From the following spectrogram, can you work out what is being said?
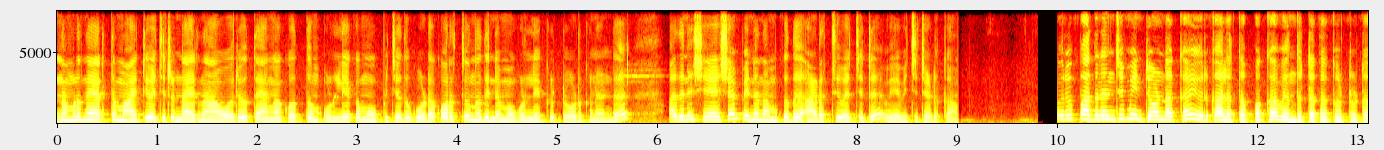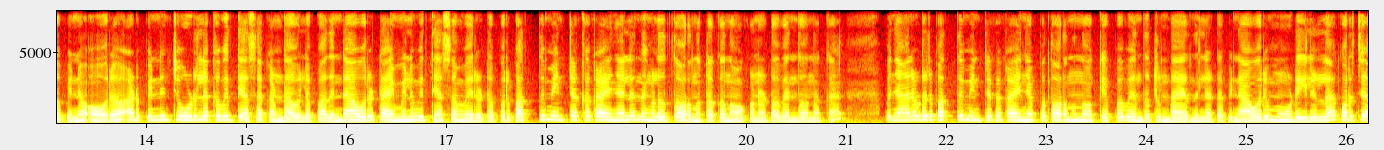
നമ്മൾ നേരത്തെ മാറ്റി വെച്ചിട്ടുണ്ടായിരുന്ന ആ ഒരു തേങ്ങാക്കൊത്തും ഉള്ളിയൊക്കെ മൂപ്പിച്ചത് കൂടെ കുറച്ചൊന്ന് ഇതിന്റെ മുകളിലേക്ക് ഇട്ട് കൊടുക്കുന്നുണ്ട് അതിന് ശേഷം പിന്നെ നമുക്കിത് അടച്ച് വെച്ചിട്ട് വേവിച്ചിട്ടെടുക്കാം ഒരു പതിനഞ്ച് മിനിറ്റ് കൊണ്ടൊക്കെ ഈ ഒരു കലത്തപ്പൊക്കെ വെന്തിട്ടൊക്കെ കിട്ടും കേട്ടോ പിന്നെ ഓരോ അടുപ്പിന്റെയും ചൂടിലൊക്കെ വ്യത്യാസമൊക്കെ ഉണ്ടാവില്ല? അപ്പോൾ അതിന്റെ ആ ഒരു ടൈമിലും വ്യത്യാസം വരും കേട്ടോ. അപ്പോൾ ഒരു പത്ത് മിനിറ്റ് ഒക്കെ കഴിഞ്ഞാൽ നിങ്ങൾ തുറന്നിട്ടൊക്കെ നോക്കണം കേട്ടോ വെന്തോന്നൊക്കെ. അപ്പോൾ ഞാനിവിടെ ഒരു പത്ത് മിനിറ്റ് ഒക്കെ കഴിഞ്ഞപ്പോൾ തുറന്ന് നോക്കിയപ്പോൾ വെന്തിട്ടുണ്ടായിരുന്നില്ല കേട്ടോ. പിന്നെ ആ ഒരു മൂടിയിലുള്ള കുറച്ച്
